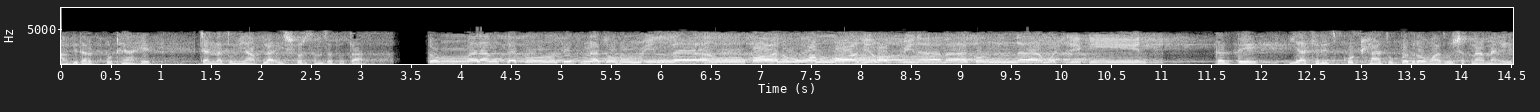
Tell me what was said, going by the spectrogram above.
भागीदार कुठे आहेत ज्यांना तुम्ही आपला ईश्वर समजत होता ثم لم تكن فتنتهم إلا أن قالوا والله ربنا ما كنا مشركين तर ते याखेरीज कुठलाच उपद्रव माजू शकणार नाहीत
